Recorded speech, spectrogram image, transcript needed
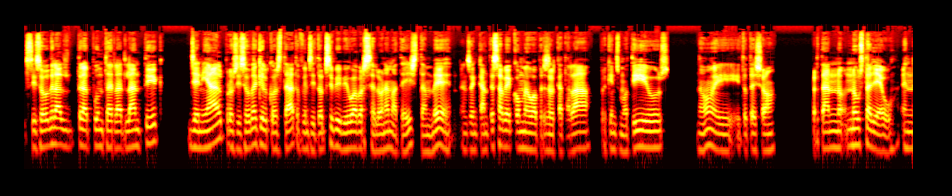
si sou de l'altra punta de l'Atlàntic, genial, però si sou d'aquí al costat o fins i tot si viviu a Barcelona mateix, també. Ens encanta saber com heu après el català, per quins motius, no? I, i tot això. Per tant, no, no us talleu. En...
